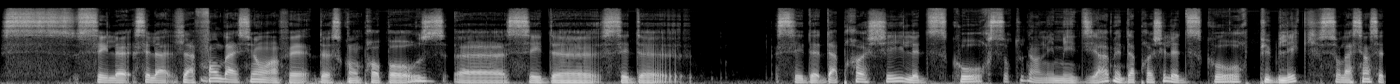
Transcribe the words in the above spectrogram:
c'est le c'est la, la fondation en fait de ce qu'on propose, euh, c'est de c'est de c'est d'approcher le discours, surtout dans les médias, mais d'approcher le discours public sur la science et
